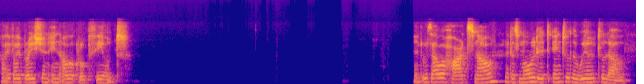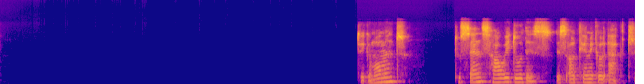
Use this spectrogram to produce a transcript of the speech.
High vibration in our group field. And with our hearts now, let us mold it into the will to love. Take a moment to sense how we do this, this alchemical act,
